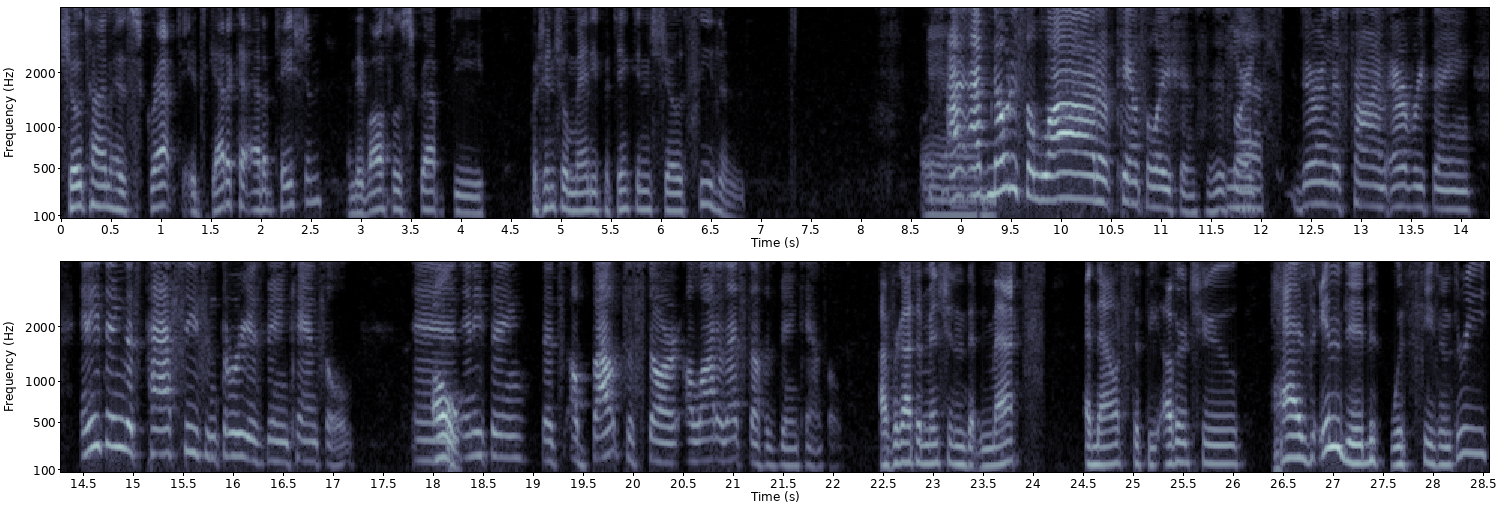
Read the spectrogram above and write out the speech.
Showtime has scrapped its Gattaca adaptation, and they've also scrapped the potential Mandy Patinkin show Seasoned. And- I, I've noticed a lot of cancellations. Just like during this time, everything, anything that's past season three is being canceled, Oh. and Oh. anything that's about to start, a lot of that stuff is being canceled. I forgot to mention that Max announced that the other two has ended with season three,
